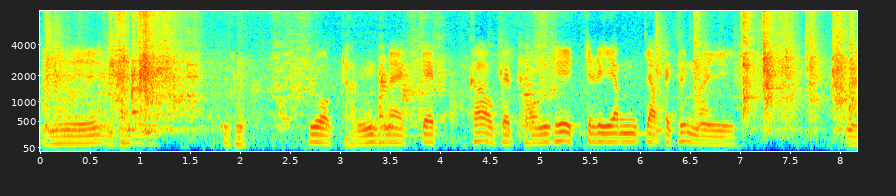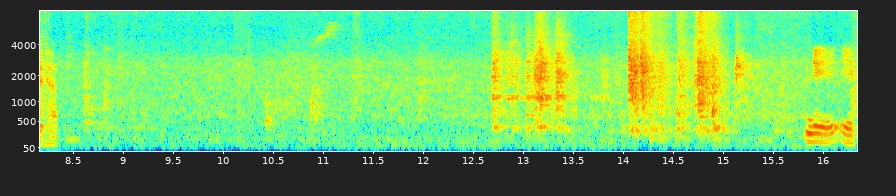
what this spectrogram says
อันนี้แผนกลวกถังแผนกเก็บข้าวเก็บของที่เตรียมจะไปขึ้นใหม่นะครับ นี่อีก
